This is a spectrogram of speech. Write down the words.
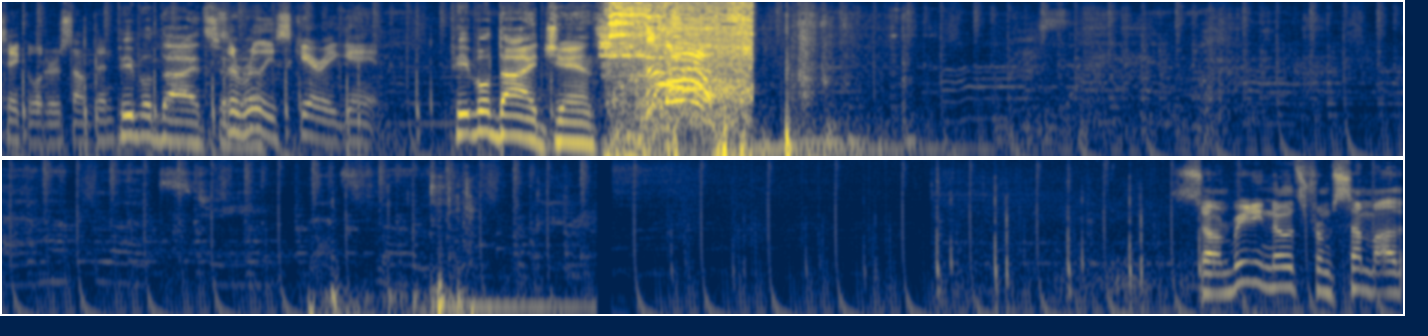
tickled or something. People died. So It's a really scary game. People died, Chance. So I'm reading notes from some other.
